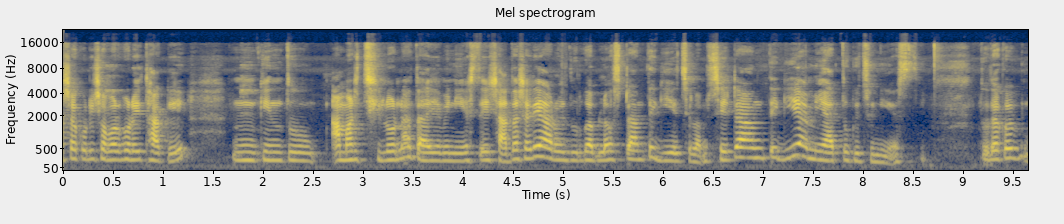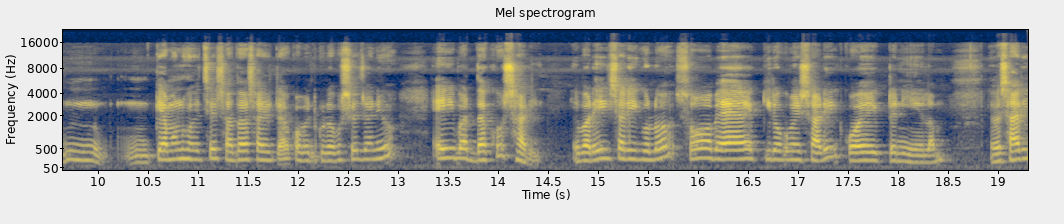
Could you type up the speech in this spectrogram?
আশা করি সবার ঘরেই থাকে। কিন্তু আমার ছিল না, তাই আমি নিয়ে এসেছি এই সাদা শাড়ি আর ওই দুর্গা ব্লাউজটা আনতে গিয়েছিলাম, সেটা আনতে গিয়ে আমি এত কিছু নিয়ে এসেছি। তো দেখো কেমন হয়েছে সাদা শাড়িটা কমেন্ট করে অবশ্যই জানিও। এইবার দেখো শাড়ি। এবার এই শাড়িগুলো সব একই রকমের শাড়ি, কয়েকটা নিয়ে এলাম। এবার শাড়ি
